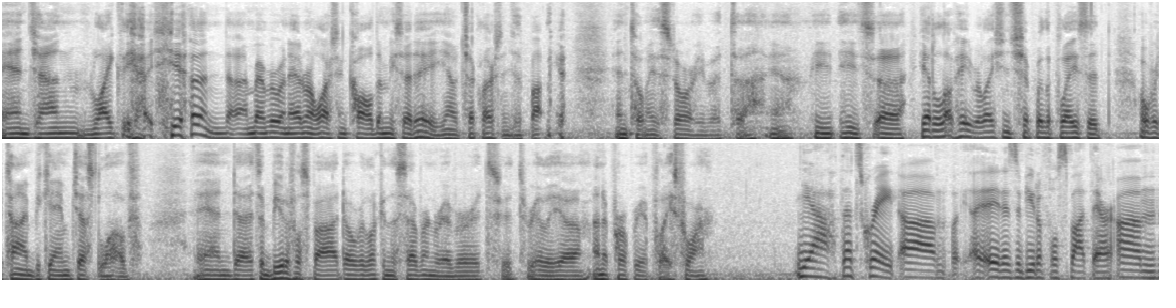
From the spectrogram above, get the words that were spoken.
and John liked the idea. And uh, I remember when Admiral Larson called him, he said, "Hey, you know, Chuck Larson just bought me," and told me the story. But uh, yeah, he he's uh, he had a love hate relationship with the place that over time became just love. And uh, it's a beautiful spot overlooking the Severn River. It's it's really an appropriate place for him. Yeah, that's great. Um, it is a beautiful spot there. Um,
